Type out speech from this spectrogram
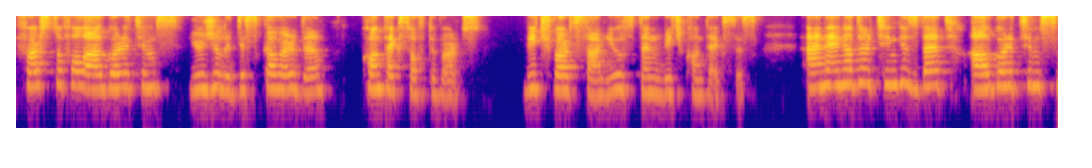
first of all algorithms usually discover the context of the words, which words are used in which contexts. And another thing is that algorithms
